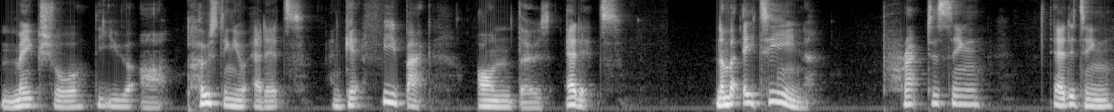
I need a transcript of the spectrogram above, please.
make sure that you are posting your edits and get feedback on those edits. Number 18, practicing editing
